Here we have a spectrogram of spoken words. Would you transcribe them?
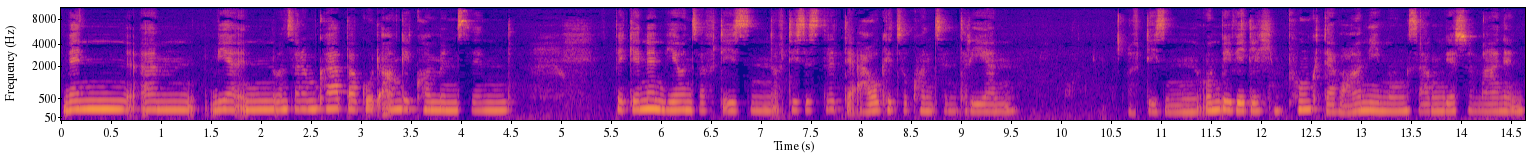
Wenn ähm, wir in unserem Körper gut angekommen sind, beginnen wir uns auf, diesen, auf dieses dritte Auge zu konzentrieren, auf diesen unbeweglichen Punkt der Wahrnehmung, sagen wir Schamanen.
